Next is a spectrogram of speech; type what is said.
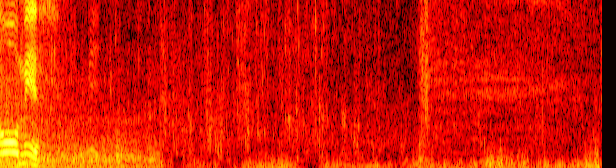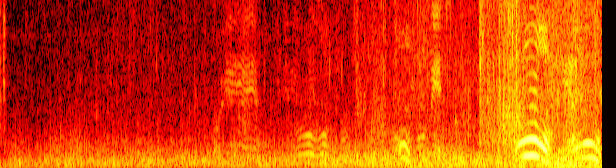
Oh, miss. 몸에 있어. 오! 오!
